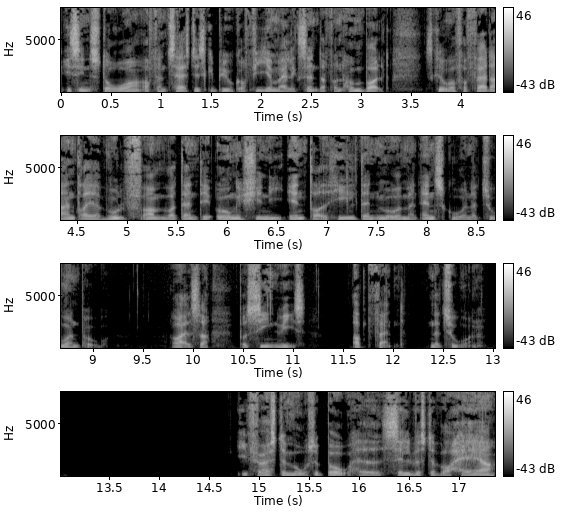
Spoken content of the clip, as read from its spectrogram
I sin store og fantastiske biografi om Alexander von Humboldt skriver forfatter Andrea Wulff om, hvordan det unge geni ændrede hele den måde, man anskuer naturen på, og altså på sin vis opfandt naturen. I første Mosebog havde selveste vor herre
